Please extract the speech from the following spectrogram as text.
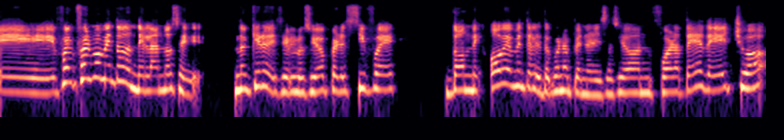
eh, fue, fue el momento donde Lando se, no quiero decir lució, pero sí fue donde obviamente le tocó una penalización fuerte. De hecho,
